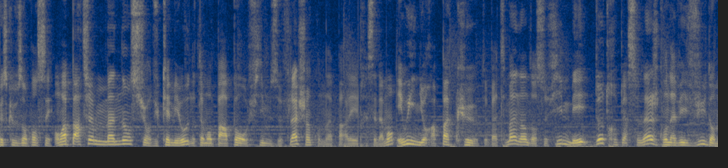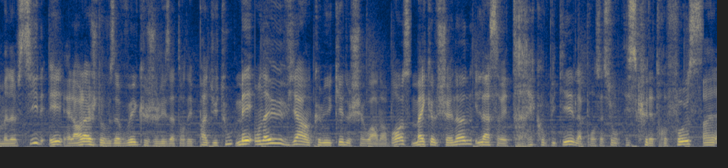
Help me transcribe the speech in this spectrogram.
ce que vous en pensez? On va partir maintenant sur du caméo, notamment par rapport au film The Flash, hein, qu'on a parlé précédemment. Et oui, il n'y aura pas que de Batman hein, dans ce film, mais d'autres personnages qu'on avait vus dans Man of Steel et et alors là, je dois vous avouer que je les attendais pas du tout. Mais on a eu via un communiqué de chez Warner Bros. Michael Shannon. Et là, ça va être très compliqué. La prononciation risque d'être fausse. Un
